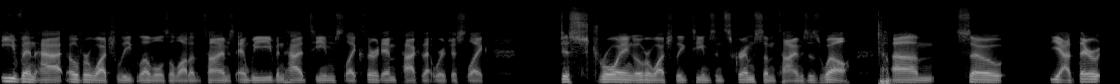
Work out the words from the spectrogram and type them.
even at Overwatch League levels, a lot of the times. And we even had teams like Third Impact that were just like destroying Overwatch League teams in scrims sometimes as well. Um, so yeah, there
